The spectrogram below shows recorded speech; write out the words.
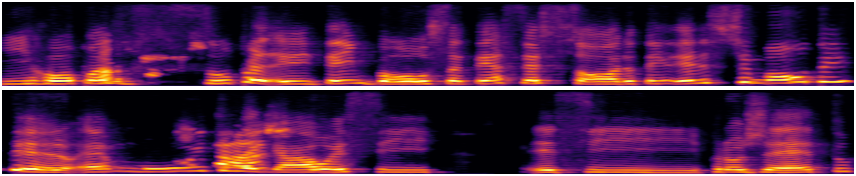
E roupa super, e tem bolsa, tem acessório, tem, eles te montam inteiro. É muito Fantástico. legal esse esse projeto.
